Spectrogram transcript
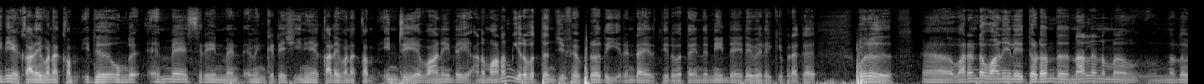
இனிய காலை வணக்கம். இது உங்கள் எம்ஏ சிரேன்மென் வெங்கடேஷ் இனிய காலை வணக்கம். இன்றைய வானிலை அனுமானம் இருபத்தஞ்சி பிப்ரவரி ரெண்டாயிரத்தி இருபத்தைந்து நீண்ட இடைவேளைக்கு பிறகு ஒரு வறண்ட வானிலை தொடர்ந்ததுனால நம்ம நல்ல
